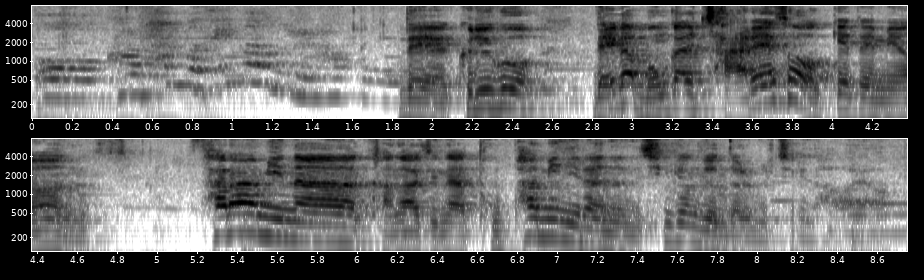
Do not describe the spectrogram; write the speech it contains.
어, 그럼 한번 생각을 하고. 네, 그리고 내가 뭔가를 잘해서 얻게 되면 사람이나 강아지나 도파민이라는 신경 전달 물질이 나와요.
